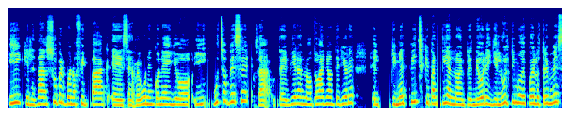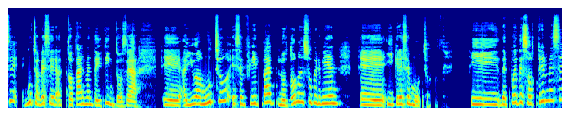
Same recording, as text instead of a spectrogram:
y que les dan súper buenos feedback, eh, se reúnen con ellos y muchas veces, o sea, ustedes vieran los dos años anteriores, el primer pitch que partían los emprendedores y el último después de los tres meses, muchas veces era totalmente distinto, o sea, eh, ayuda mucho ese feedback, lo toman súper bien eh, y crecen mucho. Y después de esos tres meses,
